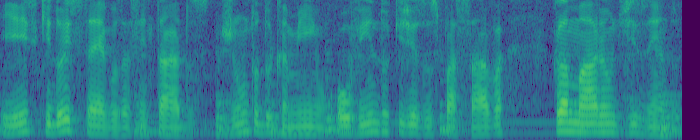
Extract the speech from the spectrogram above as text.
E eis que dois cegos assentados junto do caminho, ouvindo que Jesus passava, clamaram, dizendo:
